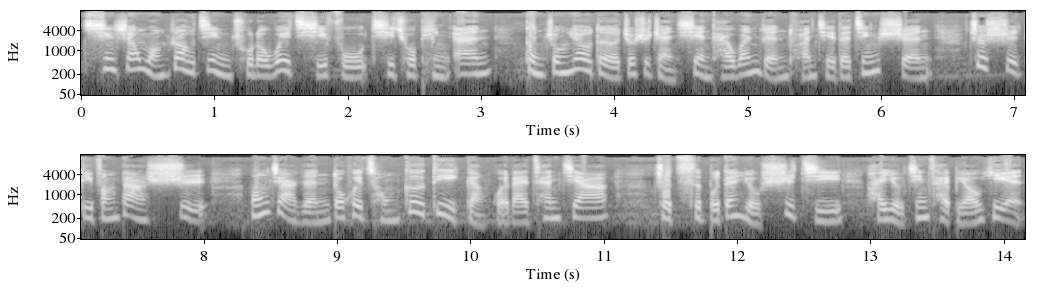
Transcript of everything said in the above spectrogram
青山王绕境除了为祈福、祈求平安，更重要的就是展现台湾人团结的精神。这是地方大事，蒙甲人都会从各地赶回来参加。这次不但有。市集还有精彩表演，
